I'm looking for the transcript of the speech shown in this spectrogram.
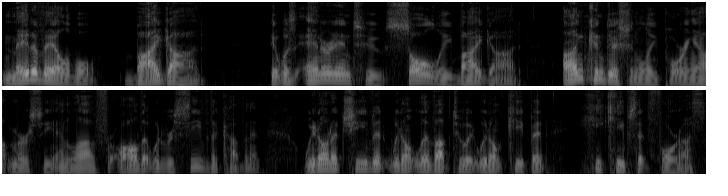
made available by God. It was entered into solely by God, unconditionally pouring out mercy and love for all that would receive the covenant. We don't achieve it, we don't live up to it, we don't keep it. He keeps it for us.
